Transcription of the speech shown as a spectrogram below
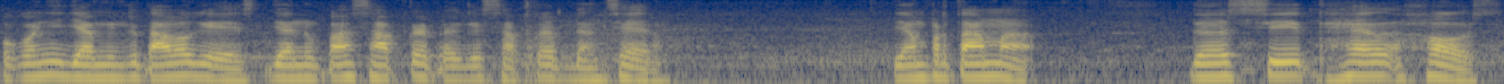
Pokoknya jamin ketawa guys. Jangan lupa subscribe ya guys, subscribe dan share. Yang pertama, The Seed Hell House.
